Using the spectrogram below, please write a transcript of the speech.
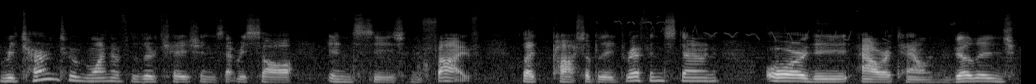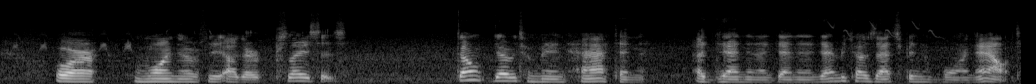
returned to one of the locations that we saw in Season 5, like possibly Griffinstone, or the Our Town Village, or one of the other places. Don't go to Manhattan again and again and again because that's been worn out.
